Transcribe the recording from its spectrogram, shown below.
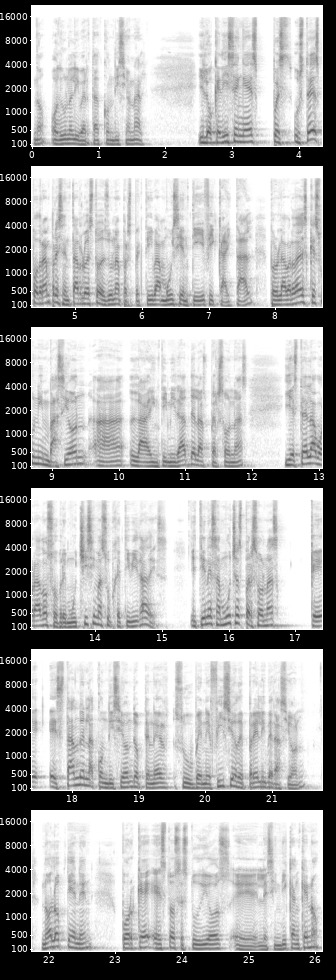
¿no? O de una libertad condicional. Y lo que dicen es, pues ustedes podrán presentarlo esto desde una perspectiva muy científica y tal, pero la verdad es que es una invasión a la intimidad de las personas y está elaborado sobre muchísimas subjetividades. Y tienes a muchas personas que estando en la condición de obtener su beneficio de preliberación, no lo obtienen porque estos estudios eh, les indican que no.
